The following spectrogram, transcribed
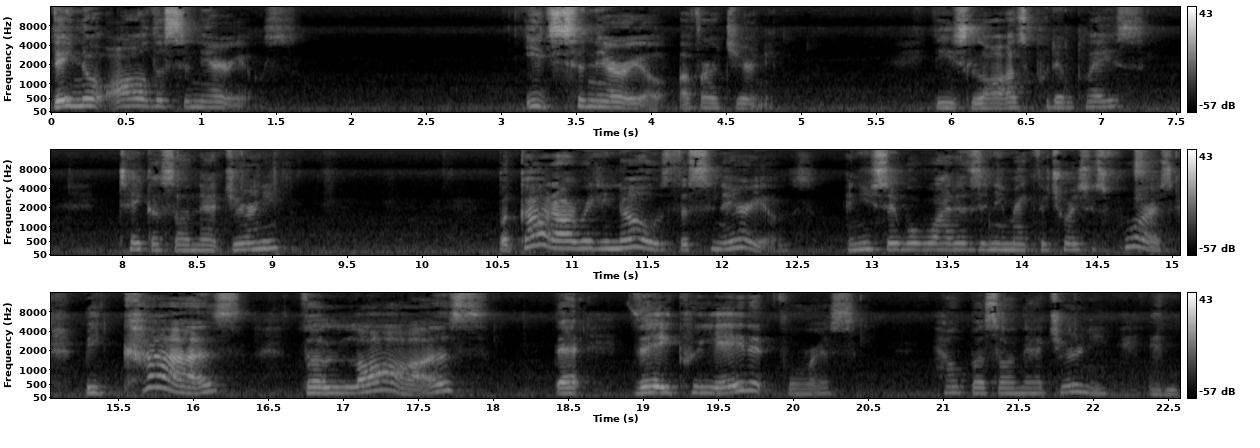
They know all the scenarios, each scenario of our journey. These laws put in place take us on that journey. But God already knows the scenarios. And you say, well, why doesn't He make the choices for us? Because the laws that they created for us help us on that journey. And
